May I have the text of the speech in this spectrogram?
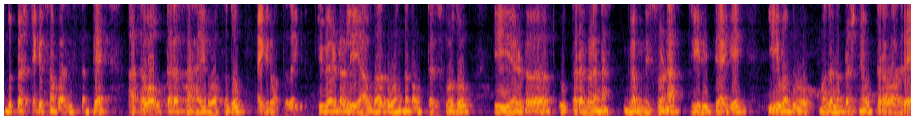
ಒಂದು ಪ್ರಶ್ನೆಗೆ ಸಂಬಂಧಿಸಿದಂತೆ ಅಥವಾ ಉತ್ತರ ಸಹ ಇರುವಂತದ್ದು ಆಗಿರುವಂತದ್ದಾಗಿದೆ ಇವೆರಡರಲ್ಲಿ ಯಾವುದಾದ್ರೂ ಒಂದನ್ನು ಉತ್ತರಿಸಬಹುದು. ಈ ಎರಡು ಉತ್ತರಗಳನ್ನ ಗಮನಿಸೋಣ. ಈ ರೀತಿಯಾಗಿ ಈ ಒಂದು ಮೊದಲ ಪ್ರಶ್ನೆ ಉತ್ತರವಾದರೆ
